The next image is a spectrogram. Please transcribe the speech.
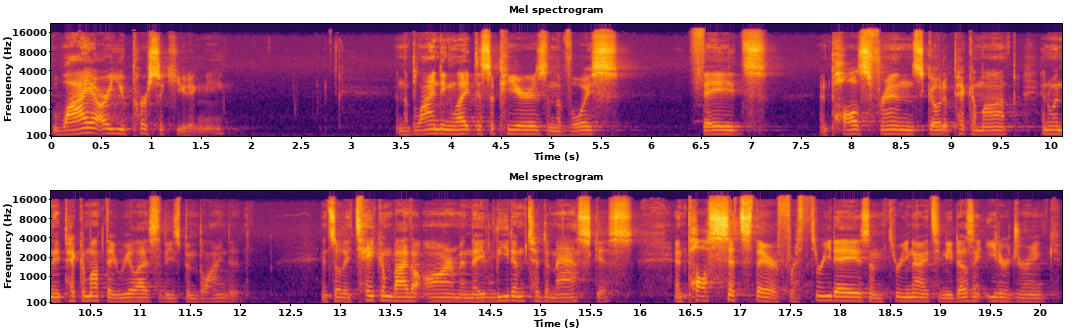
why are you persecuting me? And the blinding light disappears and the voice fades. And Paul's friends go to pick him up. And when they pick him up, they realize that he's been blinded. And so they take him by the arm and they lead him to Damascus. And Paul sits there for three days and three nights and he doesn't eat or drink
